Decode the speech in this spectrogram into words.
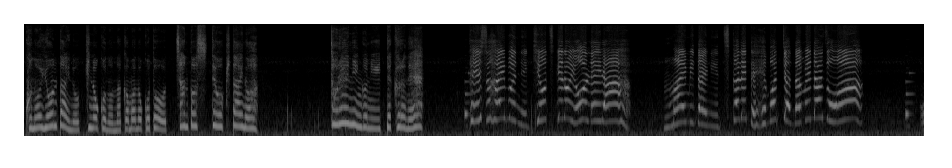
この4体のキノコの仲間のことをちゃんと知っておきたいの。トレーニングに行ってくるね。ペース配分に気をつけろよレイラ前みたいに疲れてへばっちゃダメだぞ。お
